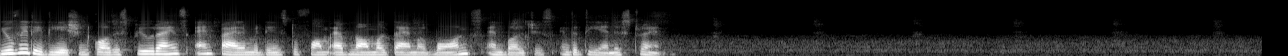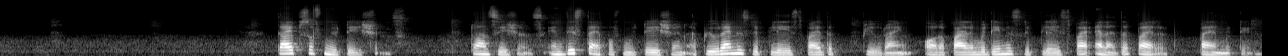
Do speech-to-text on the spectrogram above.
UV radiation causes purines and pyrimidines to form abnormal dimer bonds and bulges in the DNA strand. Types of mutations. Transitions. In this type of mutation, a purine is replaced by the purine or a pyrimidine is replaced by another pyrimidine.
